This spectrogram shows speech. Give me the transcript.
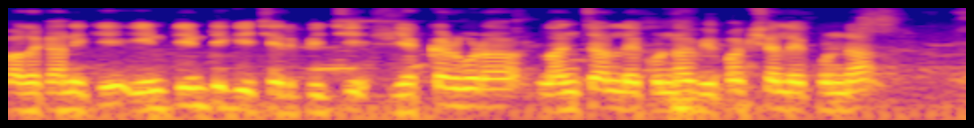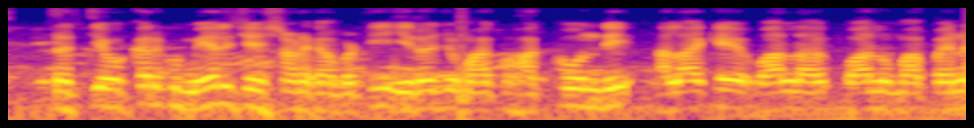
పథకానికి ఇంటింటికి చేర్పించి ఎక్కడ కూడా లంచాలు లేకుండా విపక్ష లేకుండా ప్రతి ఒక్కరికి మేలు చేసినాడు కాబట్టి ఈరోజు మాకు హక్కు ఉంది. అలాగే వాళ్ళ వాళ్ళు మా పైన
